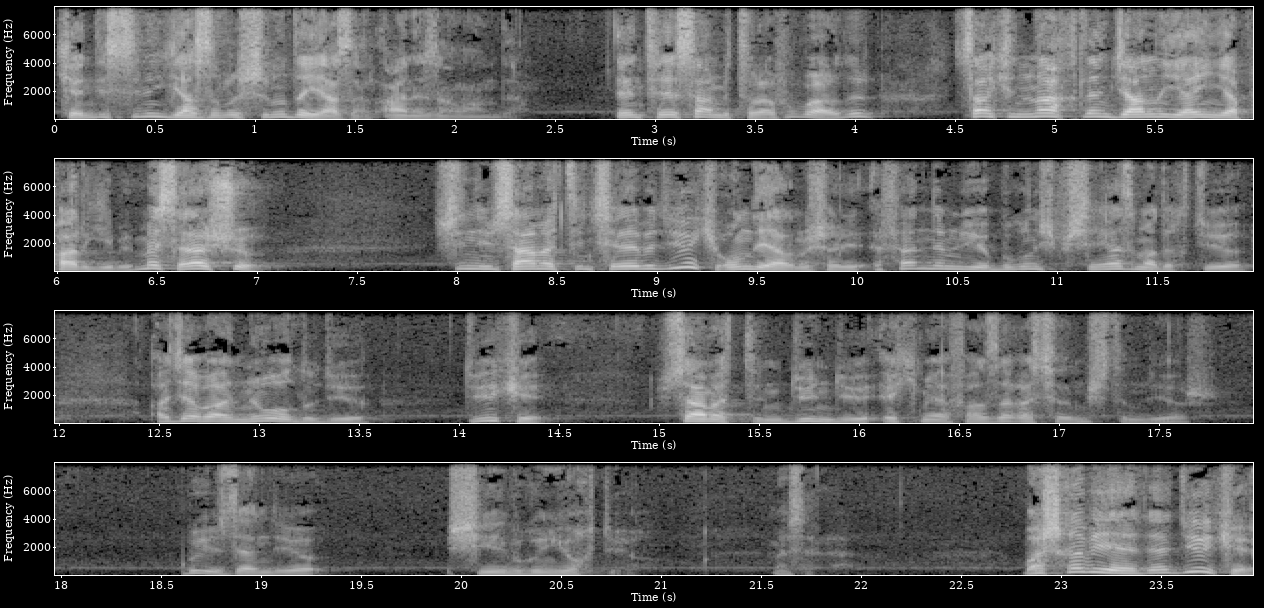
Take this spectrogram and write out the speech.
kendisinin yazılışını da yazar aynı zamanda. Enteresan bir tarafı vardır. Sanki naklen canlı yayın yapar gibi. Mesela şu. Şimdi Hüsamettin Çelebi diyor ki, onu da yazmış oraya. Efendim diyor, bugün hiçbir şey yazmadık diyor. Acaba ne oldu diyor. Diyor ki, Hüsamettin dün diyor ekmeğe fazla kaçırmıştım diyor. Bu yüzden diyor şiir bugün yok diyor. Mesela. Başka bir yerde diyor ki,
